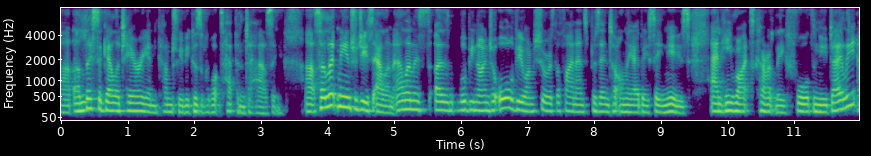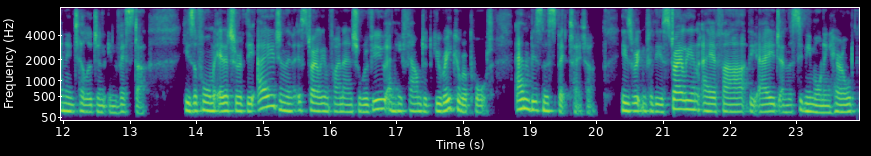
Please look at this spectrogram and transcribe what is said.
uh, a less egalitarian country because of what's happened to housing. Uh, so let me introduce Alan. Alan is uh, will be known to all of you, I'm sure, as the finance presenter on the ABC News, and he writes currently for the New Daily and Intelligent Investor. He's a former editor of The Age and the Australian Financial Review, and he founded Eureka Report and Business Spectator. He's written for The Australian, AFR, The Age, and the Sydney Morning Herald.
